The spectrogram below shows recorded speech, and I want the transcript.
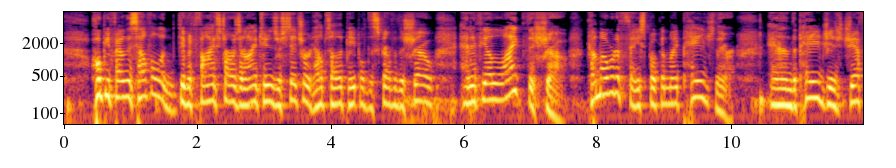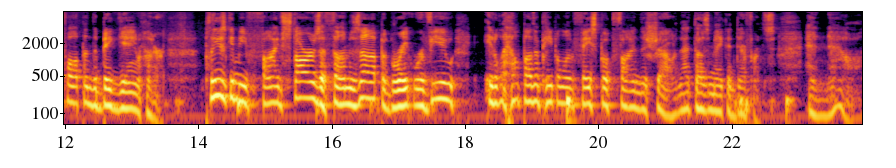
Hope you found this helpful and give it five stars on iTunes or Stitcher. It helps other people discover the show. And if you like the show, come over to Facebook and my page there. And the page is Jeff Altman, the Big Game Hunter please give me five stars, a thumbs up, a great review. It'll help other people on Facebook find the show, and that does make a difference. And now,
